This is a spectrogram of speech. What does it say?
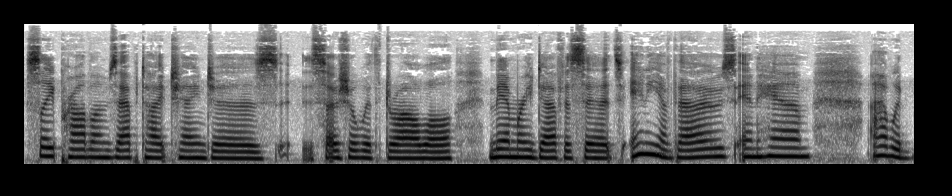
sleep problems appetite changes social withdrawal memory deficits any of those in him I would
